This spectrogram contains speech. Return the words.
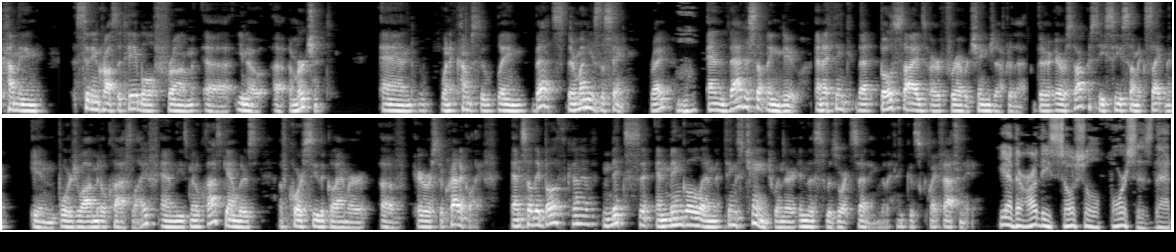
coming, sitting across the table from, uh, you know, a, a merchant. And when it comes to laying bets, their money is the same right? Mm-hmm. And that is something new. And I think that both sides are forever changed after that. The aristocracy sees some excitement in bourgeois middle class life, and these middle class gamblers, of course, see the glamour of aristocratic life. And so they both kind of mix and mingle, and things change when they're in this resort setting that I think is quite fascinating. Yeah, there are these social forces that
